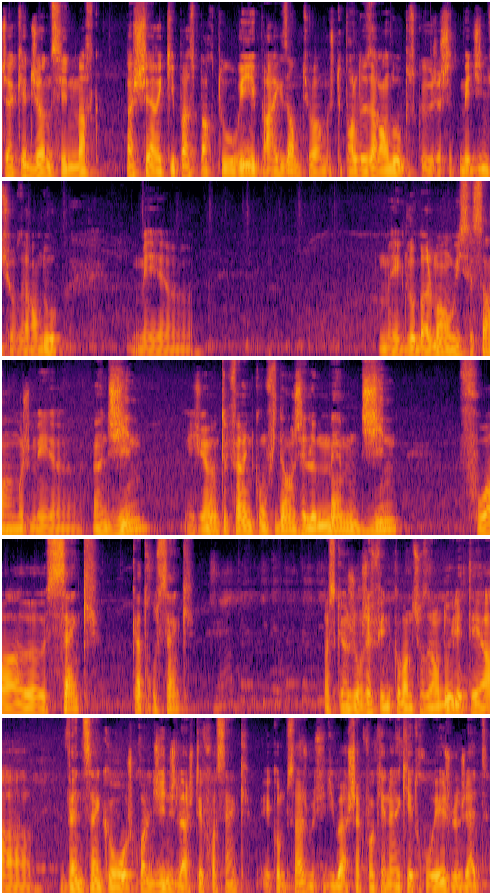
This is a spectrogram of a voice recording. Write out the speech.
Jack et John, c'est une marque pas chère et qui passe partout. Oui, par exemple, tu vois. Moi, je te parle de Zalando parce que j'achète mes jeans sur Zalando. Mais euh, mais globalement, oui, c'est ça. Hein. Moi, je mets euh, un jean. Et je vais même te faire une confidence. J'ai le même jean fois 5, euh, 4 ou 5. Parce qu'un jour, j'ai fait une commande sur Zalando. Il était à 25 euros, je crois, le jean. Je l'ai acheté fois 5. Et comme ça, je me suis dit, bah, à chaque fois qu'il y en a un qui est trouvé, je le jette.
